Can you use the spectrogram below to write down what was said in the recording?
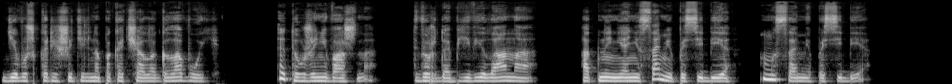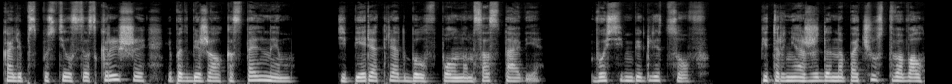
Девушка решительно покачала головой. «Это уже не важно», – твердо объявила она. «Отныне они сами по себе, мы сами по себе. Калиб спустился с крыши и подбежал к остальным. Теперь отряд был в полном составе. Восемь беглецов. Питер неожиданно почувствовал,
